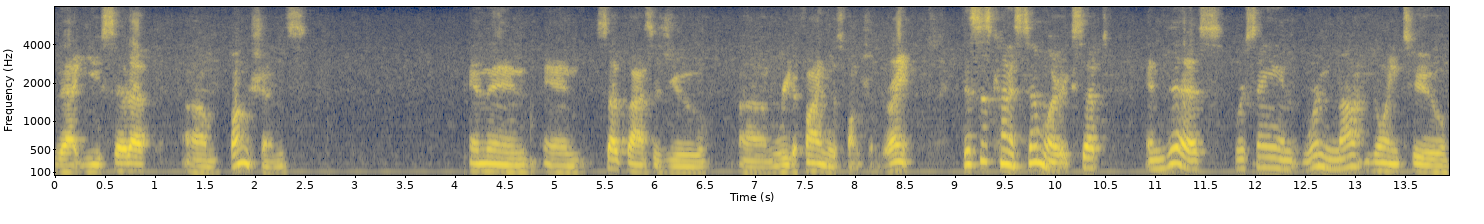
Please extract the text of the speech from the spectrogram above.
that you set up um, functions, and then in subclasses you um, redefine those functions, right? This is kind of similar, except in this, we're saying we're not going to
